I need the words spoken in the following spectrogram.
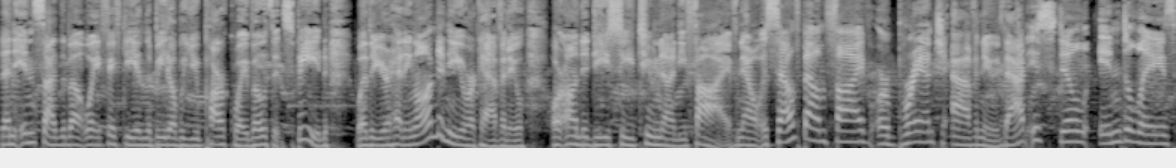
Then inside the Beltway, 50 and the BW Parkway, both at speed, whether you're heading on to New York Avenue or onto DC 295. Now, southbound 5 or Branch Avenue, that is still in delays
